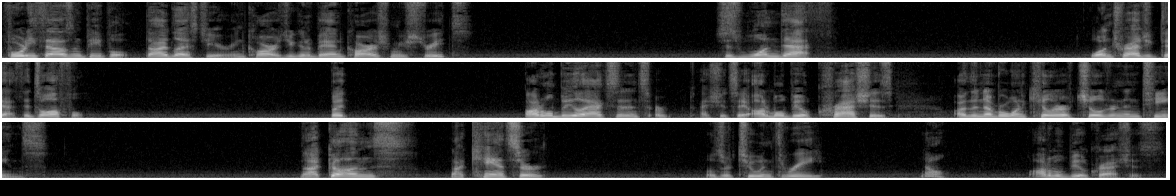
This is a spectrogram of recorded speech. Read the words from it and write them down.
40,000 people died last year in cars. You going to ban cars from your streets? It's just one death. One tragic death. It's awful. But automobile accidents, or I should say, automobile crashes, are the number one killer of children and teens. Not guns, not cancer. Those are two and three. No, automobile crashes.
